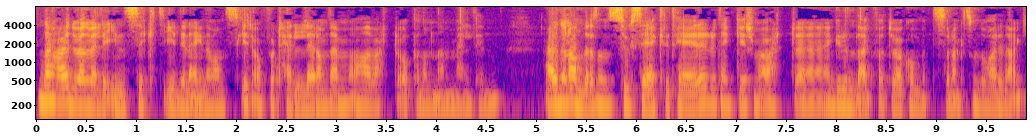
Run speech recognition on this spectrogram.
Da har jo du en veldig innsikt i dine egne vansker og forteller om dem og har vært åpen om dem hele tiden. Er det noen andre sånn, suksesskriterier du tenker som har vært eh, grunnlag for at du har kommet så langt som du har i dag?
